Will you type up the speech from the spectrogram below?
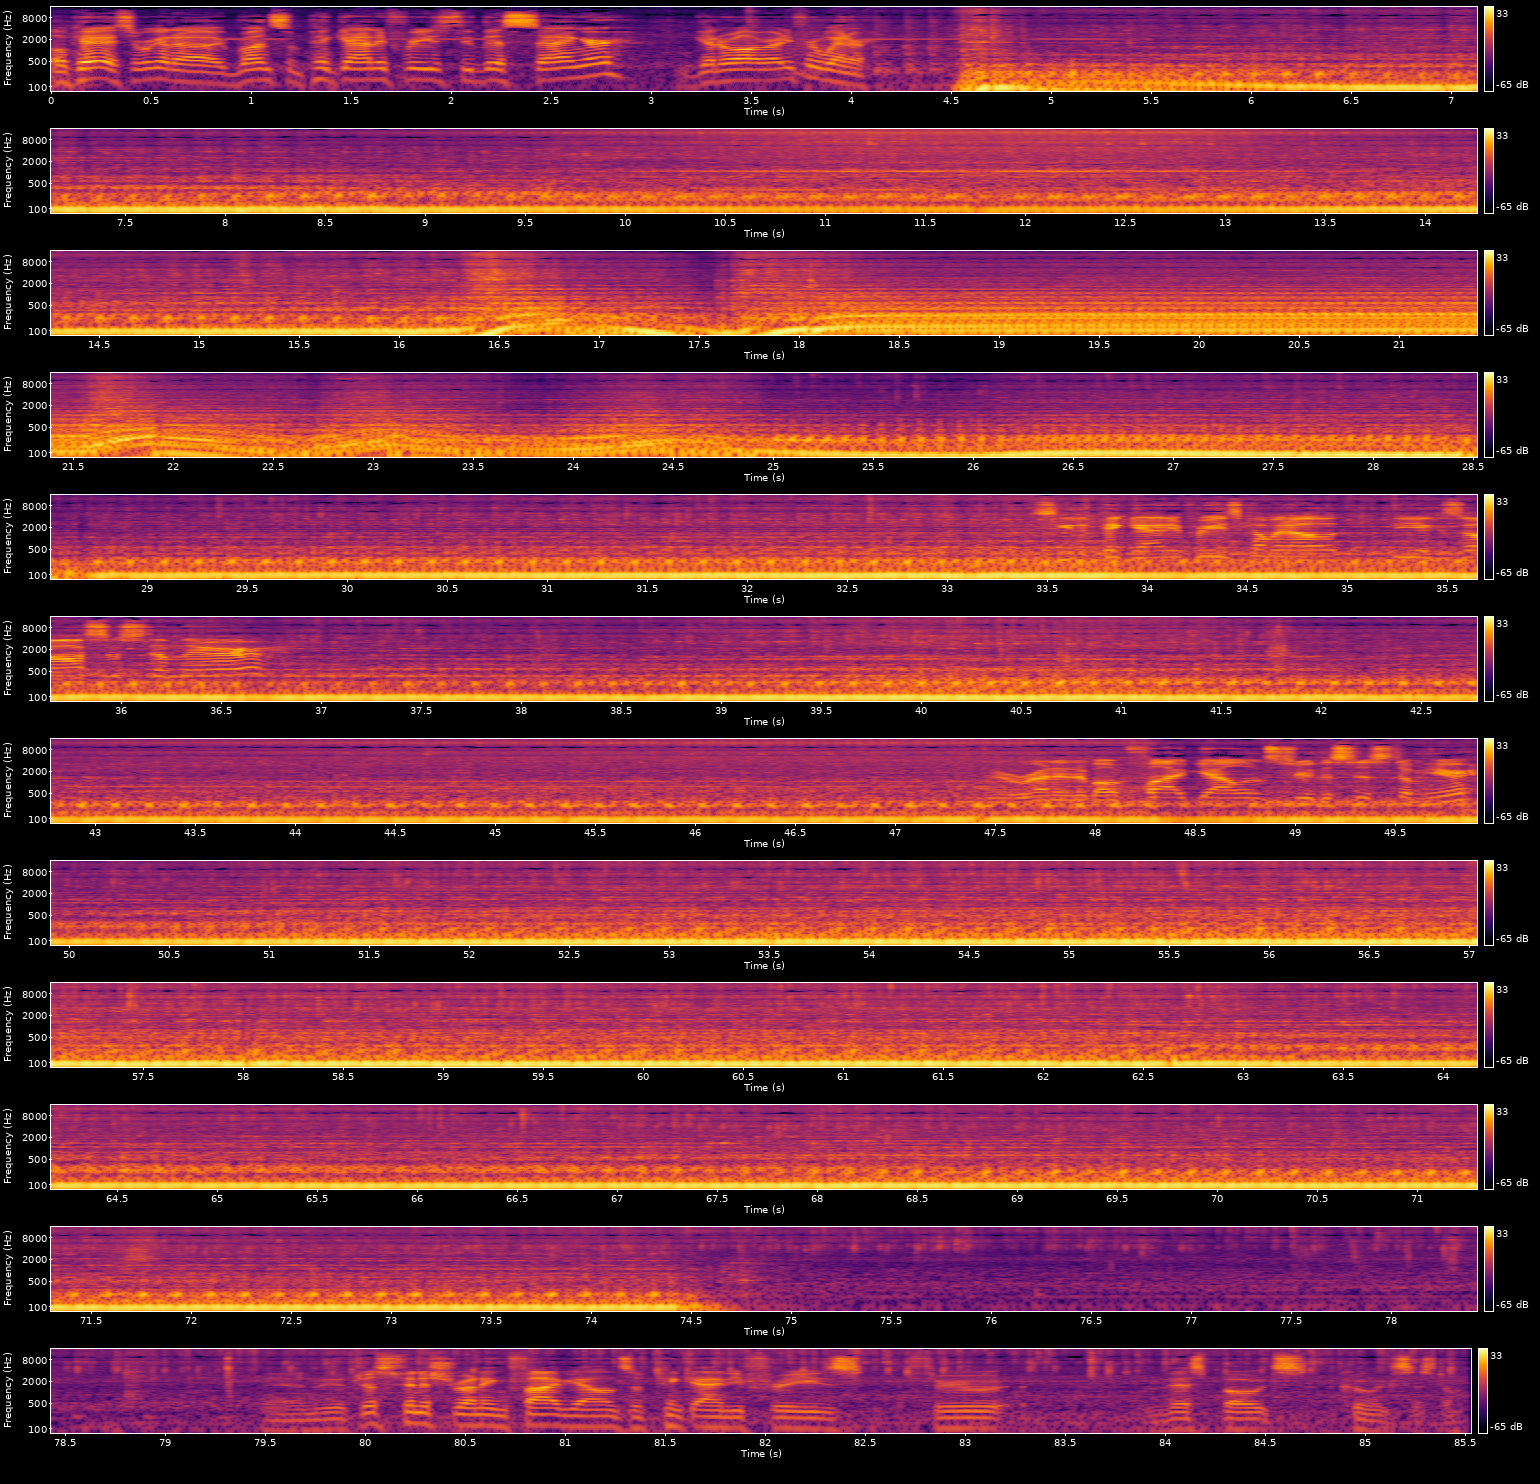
Okay, so we're gonna run some pink antifreeze through this Sanger, get her all ready for winter. Antifreeze coming out the exhaust system there. We're running about five gallons through the system here. And we have just finished running five gallons of pink antifreeze through this boat's cooling system.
